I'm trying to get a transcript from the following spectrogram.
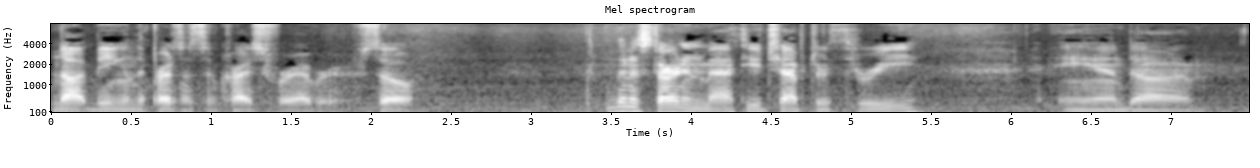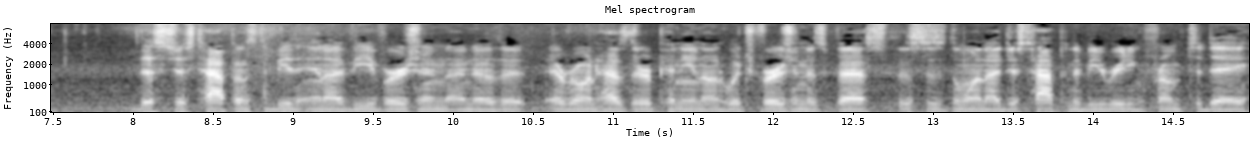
not being in the presence of Christ forever. So I'm going to start in Matthew chapter 3 and, uh, this just happens to be the NIV version. I know that everyone has their opinion on which version is best. This is the one I just happen to be reading from today.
